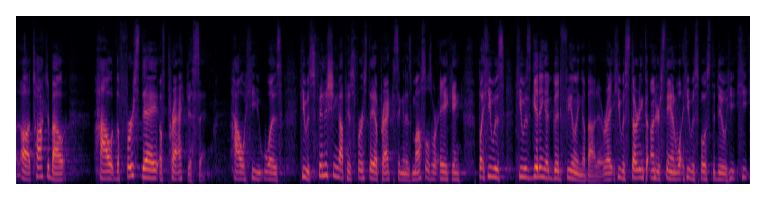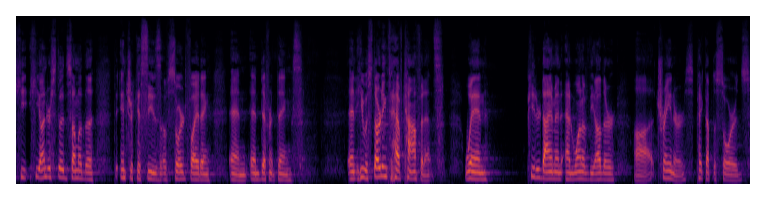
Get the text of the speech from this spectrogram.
uh, talked about how the first day of practicing, how he was he was finishing up his first day of practicing and his muscles were aching, but he was he was getting a good feeling about it, right? He was starting to understand what he was supposed to do. He he he, he understood some of the, the intricacies of sword fighting and, and different things. And he was starting to have confidence when Peter Diamond and one of the other uh, trainers picked up the swords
